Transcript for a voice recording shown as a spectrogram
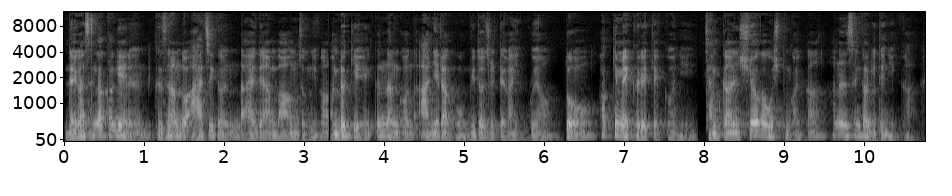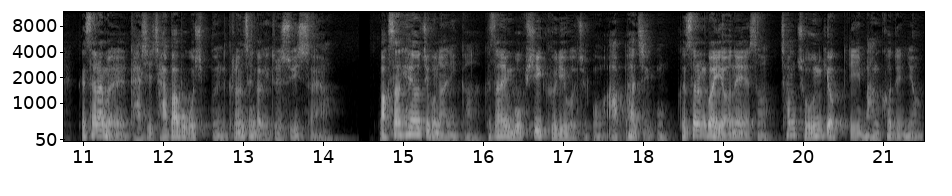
내가 생각하기에는 그 사람도 아직은 나에 대한 마음 정리가 완벽히 끝난 건 아니라고 믿어질 때가 있고요. 또 홧김에 그랬겠거니 잠깐 쉬어가고 싶은 걸까 하는 생각이 드니까 그 사람을 다시 잡아보고 싶은 그런 생각이 들 수 있어요. 막상 헤어지고 나니까 그 사람이 몹시 그리워지고 아파지고 그 사람과의 연애에서 참 좋은 기억들이 많거든요.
